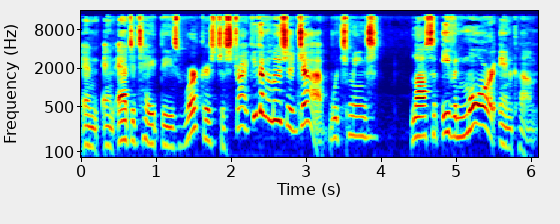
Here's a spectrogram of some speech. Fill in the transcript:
and and agitate these workers to strike, you're going to lose your job, which means loss of even more income.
